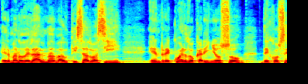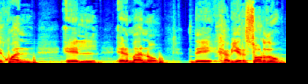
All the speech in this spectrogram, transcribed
hermano del alma, bautizado así en recuerdo cariñoso de José Juan, el hermano de Javier Sordo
